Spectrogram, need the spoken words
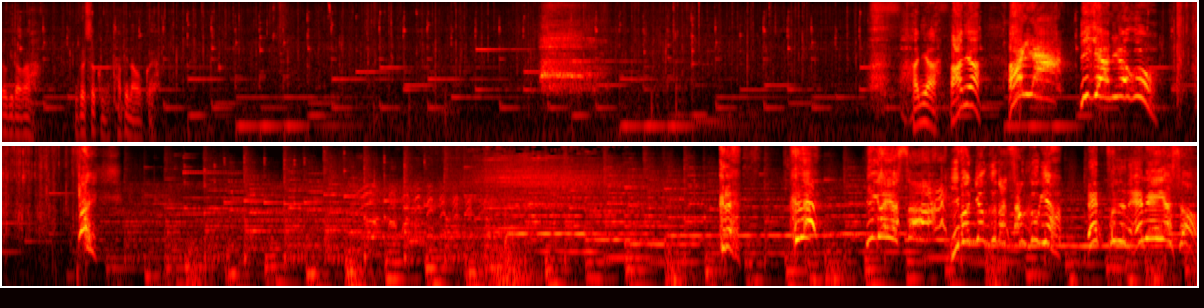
여기다가 이걸 섞으면 답이 나올 거야. 하, 아니야, 아니야, 아니야! 이게 아니라고! 이번 연구는 성공이야. F는 MA였어.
